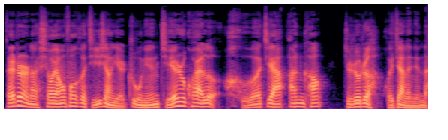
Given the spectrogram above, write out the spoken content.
在这儿呢，肖阳峰和吉祥也祝您节日快乐，阖家安康。今儿就这，回见了您的。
